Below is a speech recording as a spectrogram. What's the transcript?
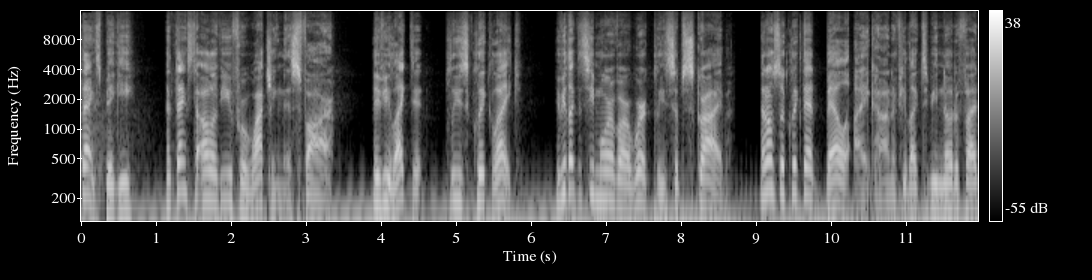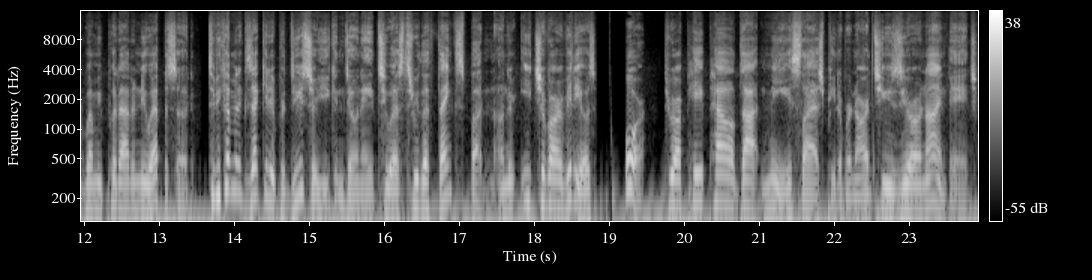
Thanks, Biggie. And thanks to all of you for watching this far. If you liked it, please click like. If you'd like to see more of our work, please subscribe. And also click that bell icon if you'd like to be notified when we put out a new episode. To become an executive producer, you can donate to us through the thanks button under each of our videos or through our paypal.me slash peterbernard209 page.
